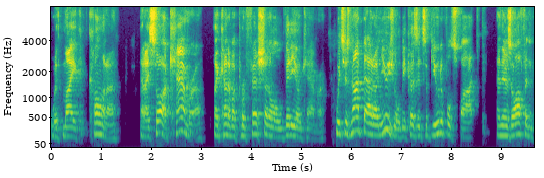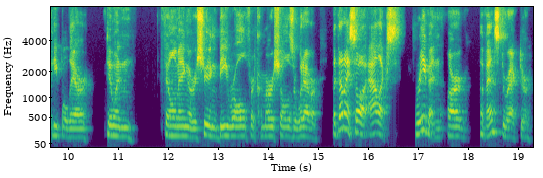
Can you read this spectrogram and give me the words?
with Mike Cullina, and I saw a camera, like kind of a professional video camera, which is not that unusual because it's a beautiful spot. And there's often people there doing filming or shooting B roll for commercials or whatever. But then I saw Alex Reben, our events director,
